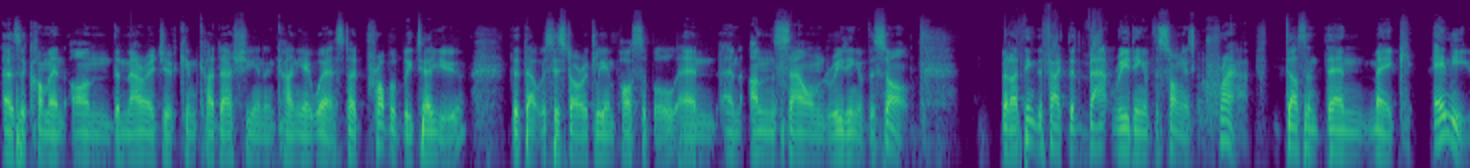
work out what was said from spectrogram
as a comment on the marriage of Kim Kardashian and Kanye West, I'd probably tell you that that was historically impossible and an unsound reading of the song. But I think the fact that that reading of the song is crap doesn't then make any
